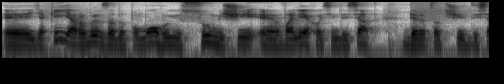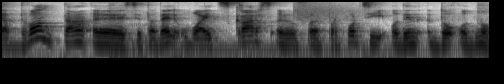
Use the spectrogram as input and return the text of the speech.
е, який я робив за допомогою суміші е, Vallejo 70962 та е, Citadel White Scars в пропорції 1 до 1.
